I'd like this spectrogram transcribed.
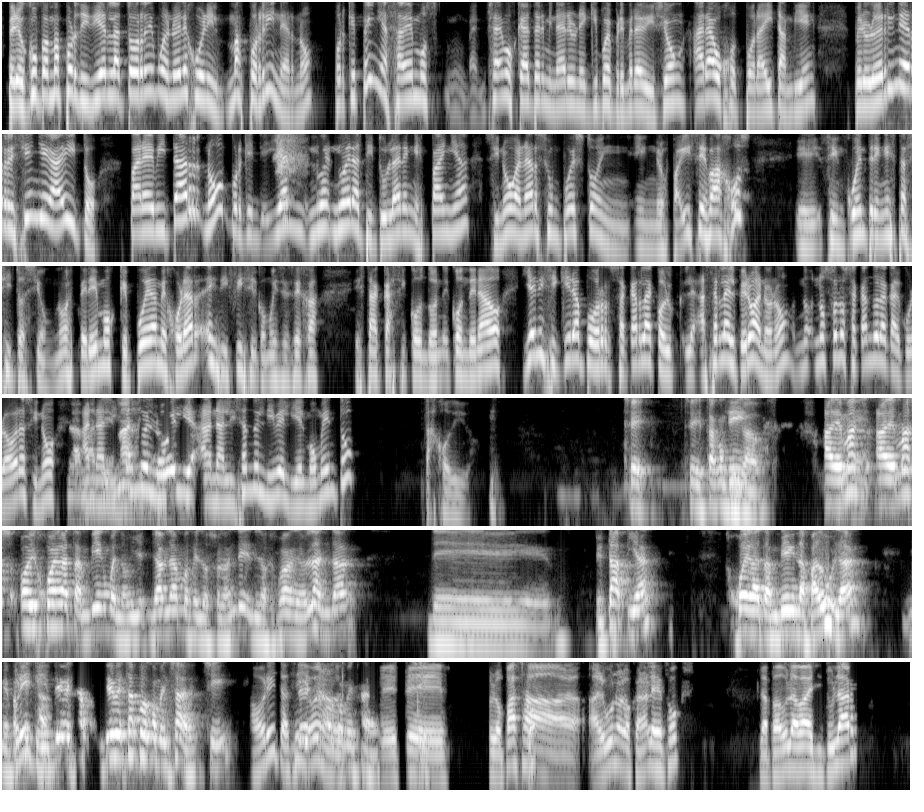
Preocupa más por Didier Latorre, bueno, él es juvenil, más por Riner, ¿no? Porque Peña sabemos, sabemos que va a terminar en un equipo de primera división, Araujo por ahí también, pero lo de Riner recién llegadito, para evitar, ¿no? Porque ya no, era titular en España, sino ganarse un puesto en, en los Países Bajos, eh, se encuentre en esta situación, ¿no? Esperemos que pueda mejorar, es difícil, como dice Ceja, está casi condenado, ya ni siquiera por sacarla, hacerla del peruano, ¿no? ¿no? No solo sacando la calculadora, sino La analizando el, nivel y, analizando el nivel y el momento, está jodido. Sí, sí, está complicado. Además, Sí. además, hoy juega también, bueno, ya hablamos de los holandeses, los que juegan en Holanda, de, de Tapia, juega también la Padula, me parece que debe estar, debe estar por comenzar, sí. Ahorita sí, Debe estar bueno, por comenzar. Lo pasa a alguno de los canales de Fox. La Padula va de titular.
